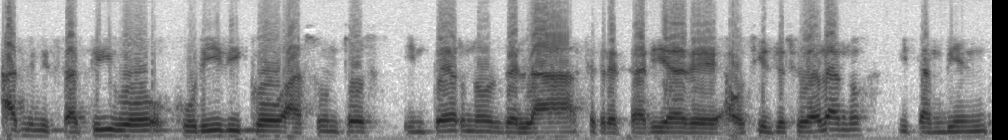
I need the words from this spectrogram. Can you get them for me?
administrativo, jurídico, asuntos internos de la Secretaría de Auxilio Ciudadano y también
